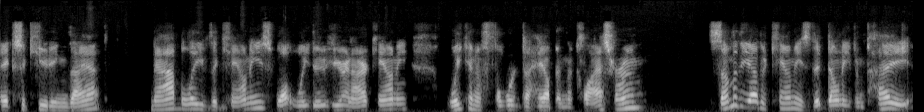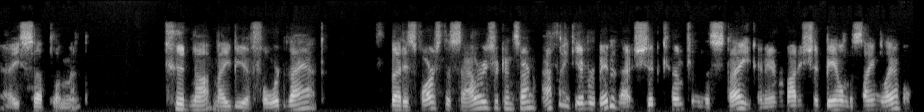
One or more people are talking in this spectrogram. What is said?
executing that. Now, I believe the counties, what we do here in our county, we can afford to help in the classroom. Some of the other counties that don't even pay a supplement could not maybe afford that. But as far as the salaries are concerned, I think every bit of that should come from the state and everybody should be on the same level.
